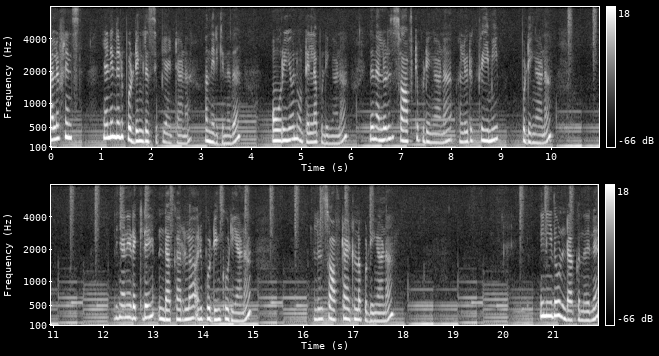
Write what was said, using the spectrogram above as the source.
ഹലോ ഫ്രണ്ട്സ് ഞാൻ ഇന്നൊരു പുഡിംഗ് റെസിപ്പി ആയിട്ടാണ് വന്നിരിക്കുന്നത്. ഓറിയോ ന്യൂട്ടെല്ല പുഡിങ്ങാണ് ഇത് നല്ലൊരു സോഫ്റ്റ് പുഡിങ്ങാണ് നല്ലൊരു ക്രീമി പുഡിങ്ങാണ് ഇത് ഞാൻ ഇടയ്ക്കിടെ ഉണ്ടാക്കാറുള്ള ഒരു പുഡിംഗ് കൂടിയാണ്. നല്ലൊരു സോഫ്റ്റ് ആയിട്ടുള്ള പുഡിങ്ങാണ് ഇനി ഇത് ഉണ്ടാക്കുന്നതിന്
